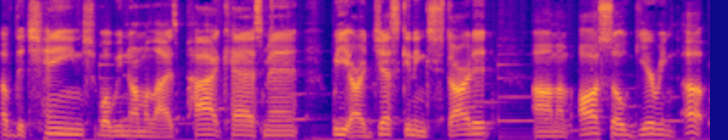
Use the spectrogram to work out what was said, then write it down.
of the Change What We Normalize podcast, man. We are just getting started. Um, I'm also gearing up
